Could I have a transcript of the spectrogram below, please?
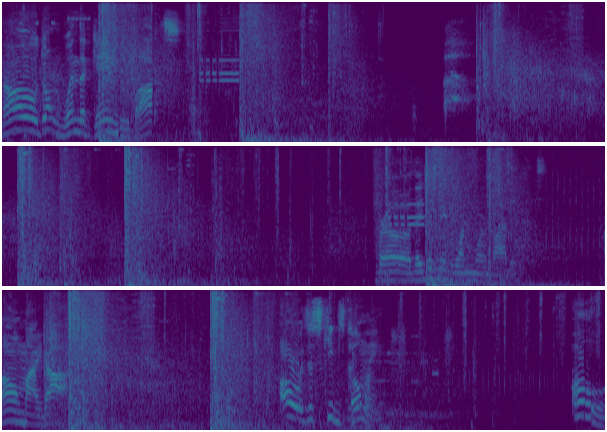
No, don't win the game, you bots. Bro, they just need one more body. Oh my god. Oh, it just keeps going. Oh.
